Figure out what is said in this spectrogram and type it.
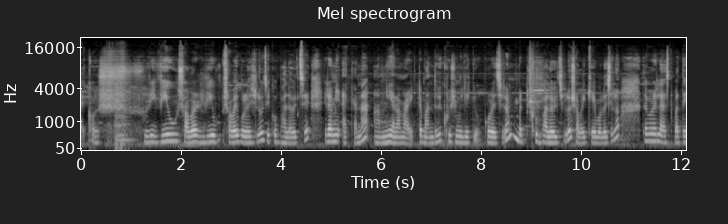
দেখো রিভিউ সবার রিভিউ সবাই বলেছিল যে খুব ভালো হয়েছে। এটা আমি একা না, আমি আর আমার একটা বান্ধবী খুশি মিলে করেছিলাম বাট খুব ভালো হয়েছিল, সবাই খেয়ে বলেছিল। তারপরে লাস্ট পাতে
